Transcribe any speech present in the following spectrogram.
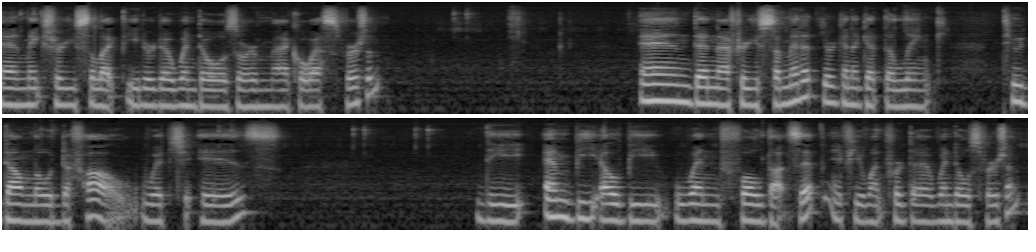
and make sure you select either the Windows or Mac OS version. And then after you submit it, you're going to get the link to download the file, which is the mblb winfull.zip if you went for the Windows version.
